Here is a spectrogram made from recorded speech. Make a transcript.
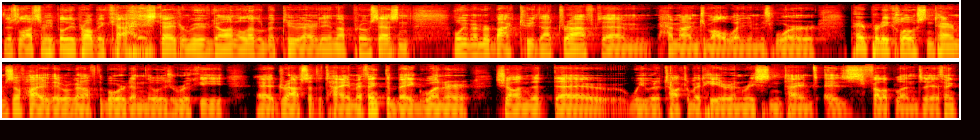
there's lots of people who probably cashed out or moved on a little bit too early in that process. And when we remember back to that draft, um, him and Jamaal Williams were paired pretty close in terms of how they were going off the board in those rookie uh, drafts at the time. I think the big winner, Sean, that uh, we would have talked about here in recent times is Philip Lindsay. I think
